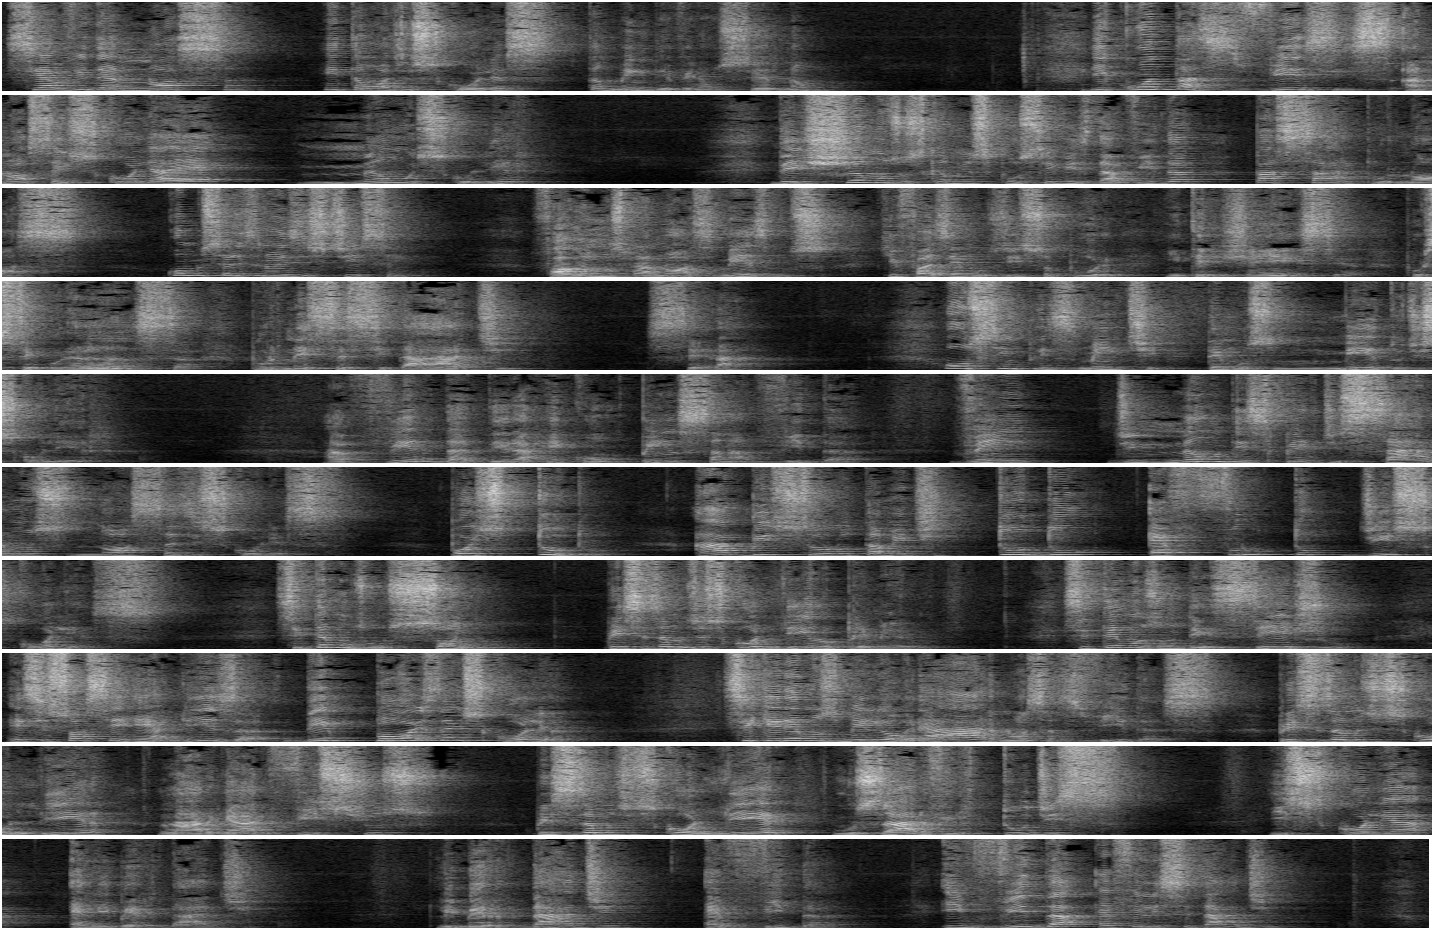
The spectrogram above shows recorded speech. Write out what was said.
Se a vida é nossa, então as escolhas também deveriam ser, não? E quantas vezes a nossa escolha é não escolher? Deixamos os caminhos possíveis da vida passar por nós, como se eles não existissem. Falamos para nós mesmos que fazemos isso por inteligência, por segurança, por necessidade. Será? Ou simplesmente temos medo de escolher? A verdadeira recompensa na vida vem de não desperdiçarmos nossas escolhas, pois tudo, absolutamente tudo, é fruto de escolhas. Se temos um sonho, precisamos escolhê-lo primeiro. Se temos um desejo, esse só se realiza depois da escolha. Se queremos melhorar nossas vidas, precisamos escolher largar vícios, Precisamos escolher usar virtudes. Escolha é liberdade. Liberdade é vida. E vida é felicidade.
